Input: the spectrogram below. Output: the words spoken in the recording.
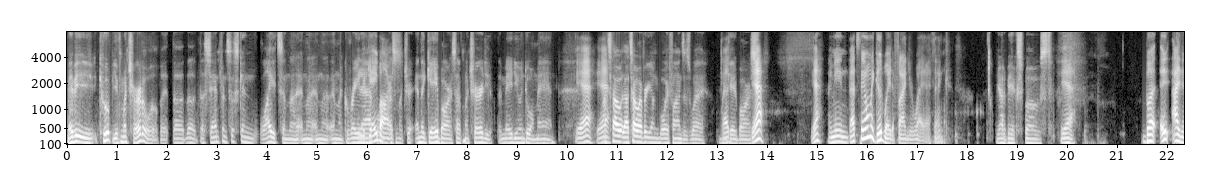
Maybe Coop, you've matured a little bit. The the the San Franciscan lights and the and the and the and the great the gay bars. and the gay bars have matured you. That made you into a man. Yeah, yeah, That's how that's how every young boy finds his way. That- gay bars. yeah, Yeah, I mean that's the only good way to find your way. I think. You got to be exposed. Yeah. But it, I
